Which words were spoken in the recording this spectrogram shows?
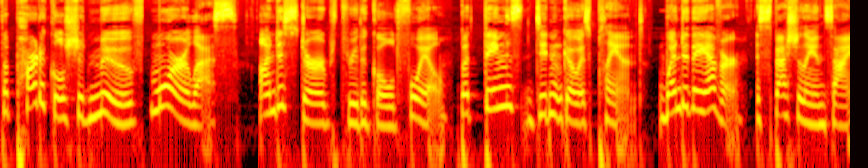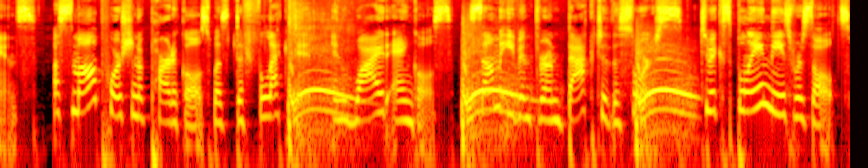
the particles should move more or less undisturbed through the gold foil. But things didn't go as planned. When do they ever, especially in science? A small portion of particles was deflected in wide angles, some even thrown back to the source. To explain these results,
